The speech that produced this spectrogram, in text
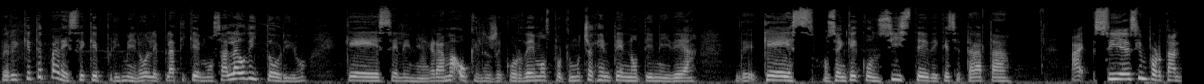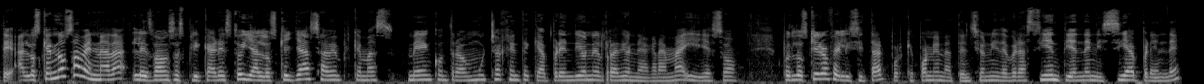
Pero ¿y qué te parece que primero le platiquemos al auditorio qué es el enneagrama o que les recordemos, porque mucha gente no tiene idea de qué es, o sea, en qué consiste, de qué se trata? Sí, es importante. A los que no saben nada, les vamos a explicar esto y a los que ya saben, porque más me he encontrado mucha gente que aprendió en el radio Neagrama y eso, pues los quiero felicitar porque ponen atención y de veras sí entienden y sí aprenden.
